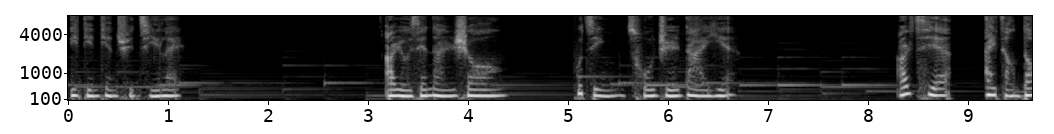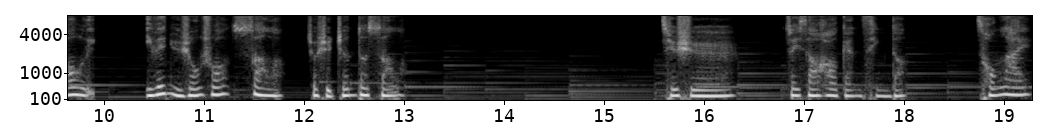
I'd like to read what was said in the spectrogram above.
一点点去积累。而有些男生，不仅粗枝大叶，而且爱讲道理，以为女生说算了就是真的算了。其实，最消耗感情的，从来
